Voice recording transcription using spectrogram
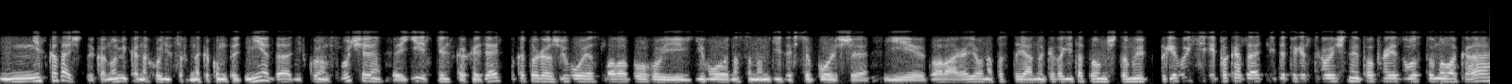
не сказать, что экономика находится на каком-то дне, да, ни в коем случае. Есть сельское хозяйство, которое живое, слава богу, и его на самом деле все больше. И глава района постоянно говорит о том, что мы превысили показатели доперестроечные по производству молока.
